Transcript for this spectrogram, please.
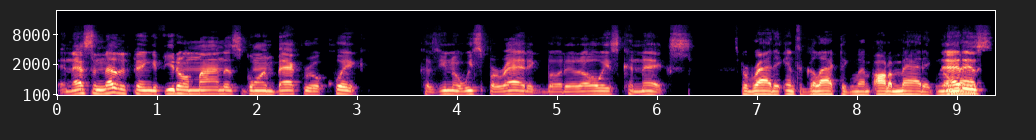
And that's another thing. If you don't mind us going back real quick, because you know we sporadic, but it always connects. Sporadic, intergalactic, automatic. No That is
